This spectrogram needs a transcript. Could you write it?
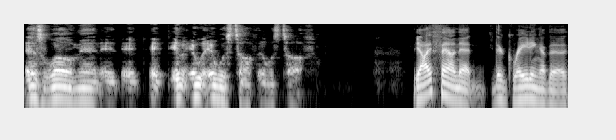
as well. Man, it it it it, it, it was tough. It was tough. Yeah, I found that the grading of the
